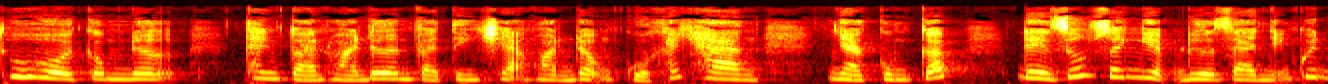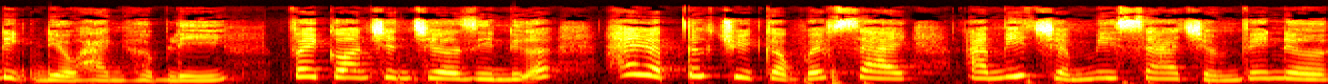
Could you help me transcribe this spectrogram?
thu hồi công nợ, thanh toán hóa đơn và tình trạng hoạt động của khách hàng, nhà cung cấp để giúp doanh nghiệp đưa ra những quyết định điều hành hợp lý. Vậy còn chần chờ gì nữa, hãy lập tức truy cập website amit.misa.vn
